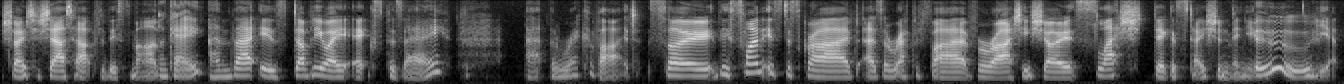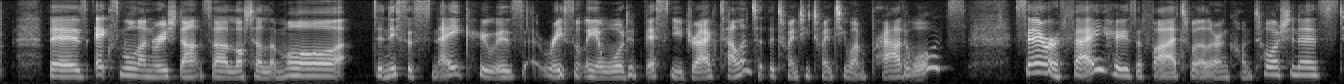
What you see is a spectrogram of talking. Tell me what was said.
show to shout out for this month. Okay. and that is WA Expose at the Rechabite. So this one is described as a rapid fire variety show slash degustation menu. Ooh. Yep. There's ex Moulin Rouge dancer Lotta Lamour, Denissa Snake, who was recently awarded Best New Drag Talent at the 2021 Proud Awards, Sarah Fay, who's a fire twirler and contortionist,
